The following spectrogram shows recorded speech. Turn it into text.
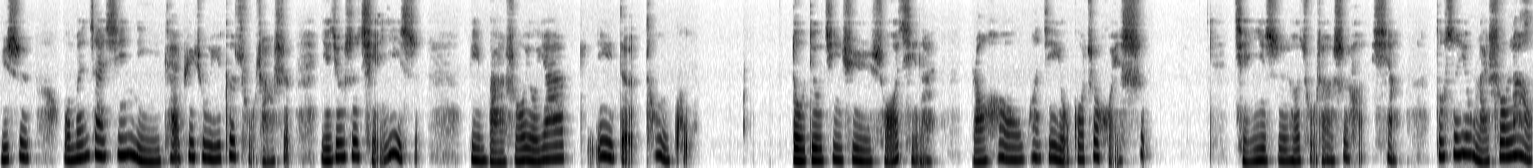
于是，我们在心里开辟出一个储藏室，也就是潜意识，并把所有压抑的痛苦都丢进去锁起来，然后忘记有过这回事。潜意识和储藏室很像，都是用来收纳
